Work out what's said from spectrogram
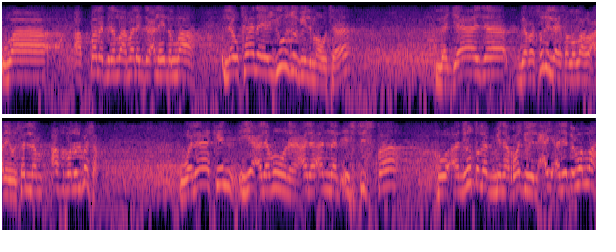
والطلب من الله ما لا يقدر عليه إلا الله لو كان يجوز بالموتى لجاز برسول الله صلى الله عليه وسلم أفضل البشر. ولكن يعلمون على أن الاستسقاء هو أن يطلب من الرجل الحي أن يدعو الله.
